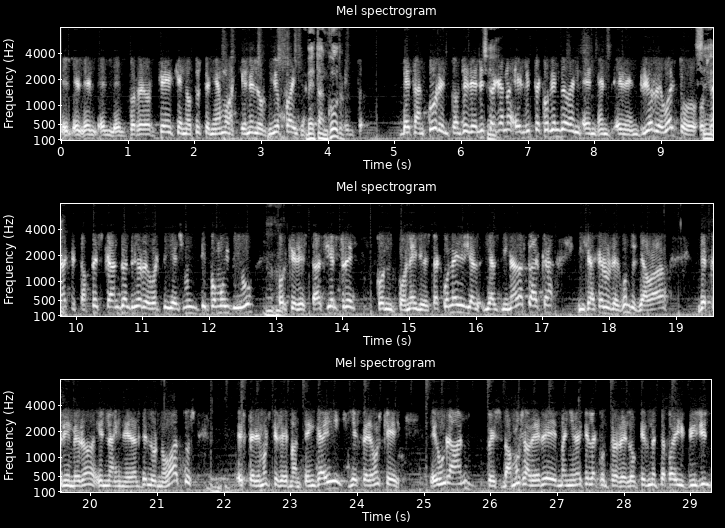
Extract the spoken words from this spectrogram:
el, el- el- el- el corredor que, que nosotros teníamos aquí en el Orgullo Paisa. Betancur. Ento- Betancur, entonces él está Sí. gana- él está corriendo en, en- en- en Río Revuelto, Sí. o sea que está pescando en Río Revuelto y es un tipo muy vivo porque está siempre con, con ellos, está con ellos y al, y al final ataca y saca los segundos, ya va de primero en la general de los novatos. Esperemos que se mantenga ahí y esperemos que eh, Urán, pues vamos a ver eh, mañana que la contrarreloj, que es una etapa difícil,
